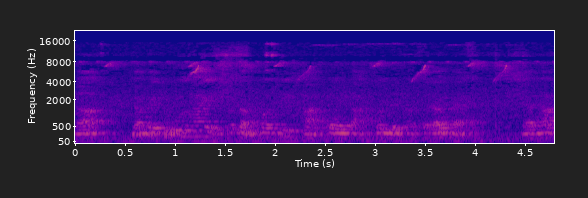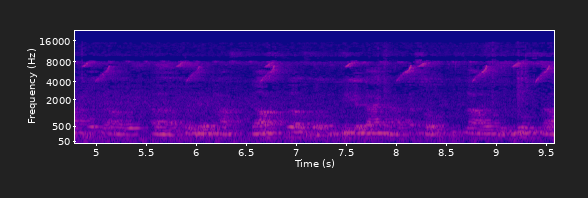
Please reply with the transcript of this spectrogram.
เนาะจะเป็นผู้ให้สำหรับคนที่ขาดโอกาสคนอื่นก็แล้วแต่นะครับพวกเราเอ่อควรจะทำเนาะเพื่อผลที่จะได้มาประสบเราหรือลูกเรา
